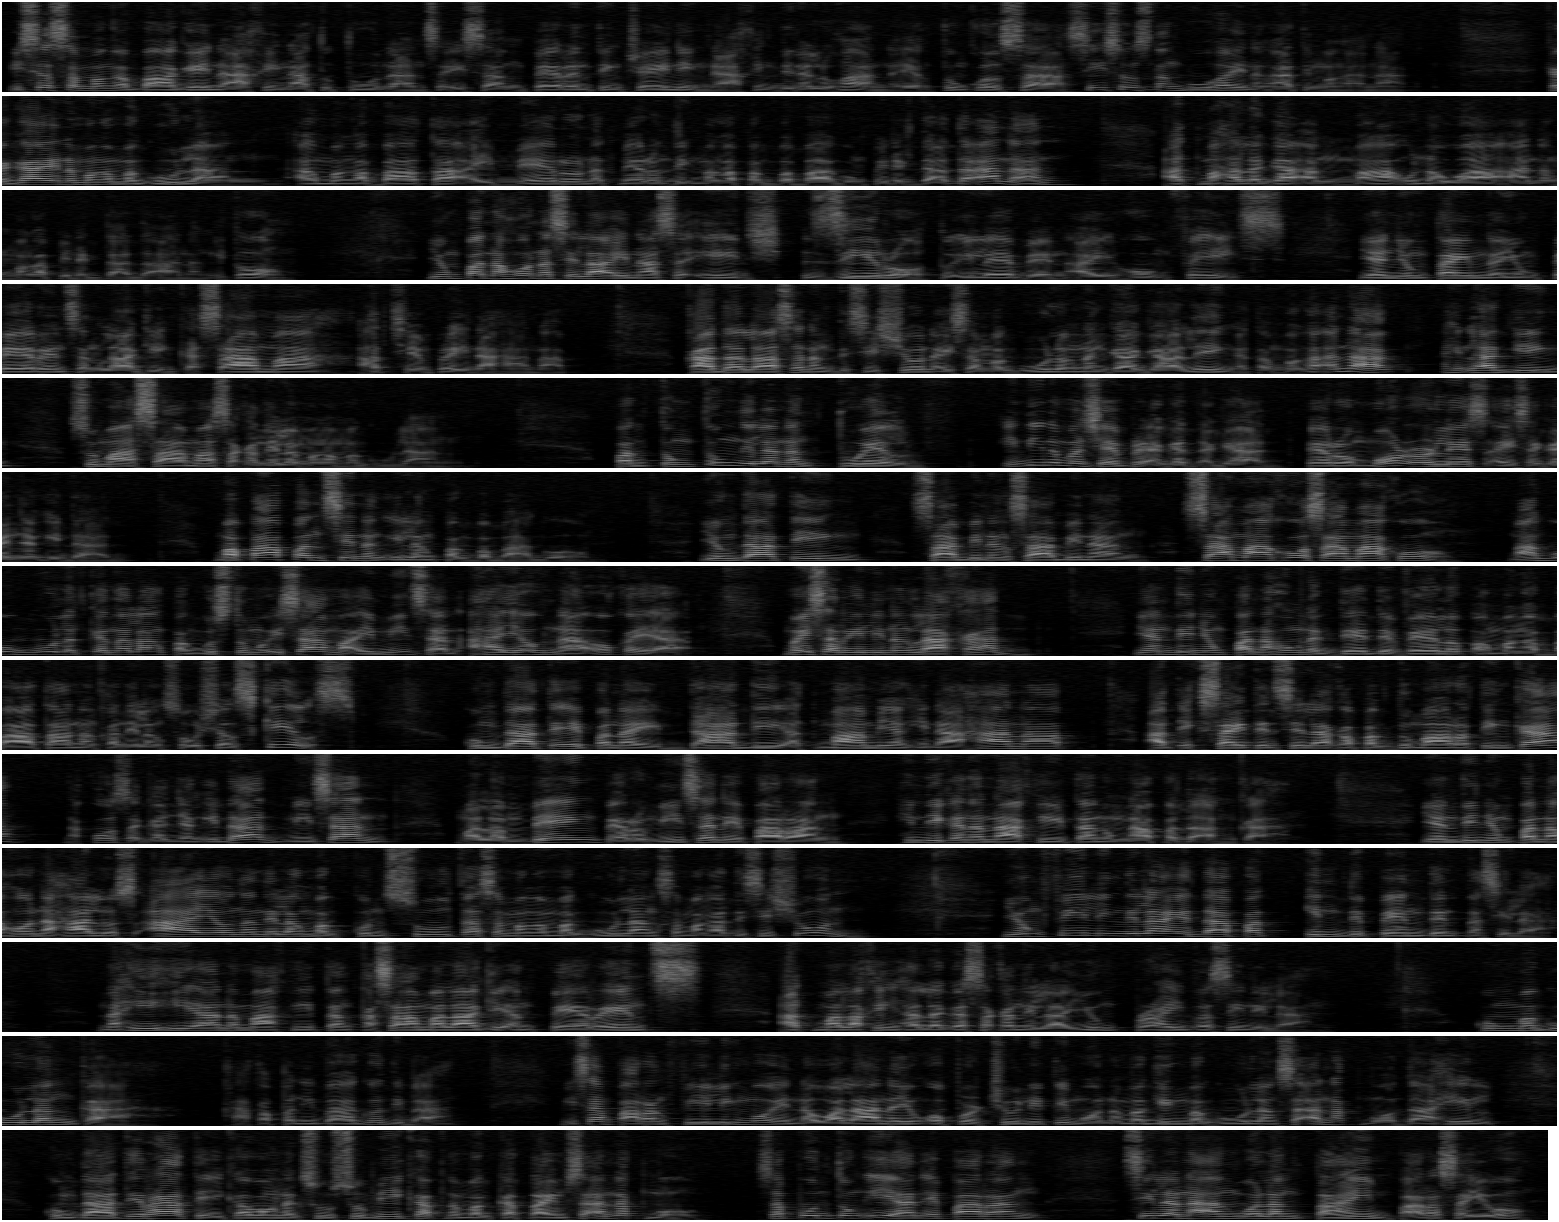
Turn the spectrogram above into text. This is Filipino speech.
Isa sa mga bagay na aking natutunan sa isang parenting training na aking dinaluhan ay ang tungkol sa seasons ng buhay ng ating mga anak. Kagaya ng mga magulang, ang mga bata ay meron at meron ding mga pagbabagong pinagdadaanan at mahalaga ang maunawaan ang mga pinagdadaanan ito. Yung panahon na sila ay nasa age 0 to 11 ay home phase. Yan yung time na yung parents ang laging kasama at siyempre hinahanap. Kadalasan ang desisyon ay sa magulang nang gagaling at ang mga anak ay laging sumasama sa kanilang mga magulang. Pagtungtong nila ng 12, hindi naman siyempre agad-agad, pero more or less ay sa ganyang edad, mapapansin ang ilang pagbabago. Yung dating sabi ng sabi ng, sama ako, sama ako, magugulat ka na lang pag gusto mo isama ay minsan ayaw na o kaya may sarili ng lakad. Yan din yung panahong nagde-develop ang mga bata ng kanilang social skills. Kung dati ay panay daddy at mommy ang hinahanap at excited sila kapag dumarating ka, nako sa ganyang edad, minsan malambing pero minsan eh parang hindi ka na nakita nung napadaan ka. Yan din yung panahon na halos ayaw na nilang magkonsulta sa mga magulang sa mga desisyon. Yung feeling nila eh dapat independent na sila. Nahihiya na makitang kasama lagi ang parents at malaking halaga sa kanila yung privacy nila. Kung magulang ka, kakapanibago, di ba? Minsan parang feeling mo eh nawala na yung opportunity mo na maging magulang sa anak mo dahil kung dati-rati ikaw ang nagsusumikap na magka-time sa anak mo, sa puntong iyan eh parang sila na ang walang time para sa iyo.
